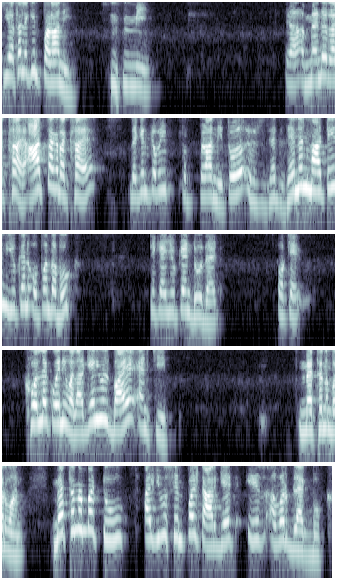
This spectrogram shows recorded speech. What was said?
किया था लेकिन पढ़ा नहीं मी मैंने रखा है आज तक रखा है लेकिन कभी पढ़ा नहीं। तो Wren and Martin you can open the book ठीक है you can do that okay खोलने कोई नहीं वाला। Again you will buy and keep method number one method number two I use simple target is our black book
